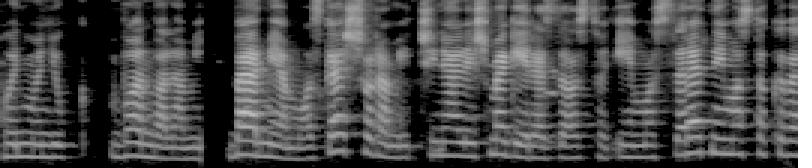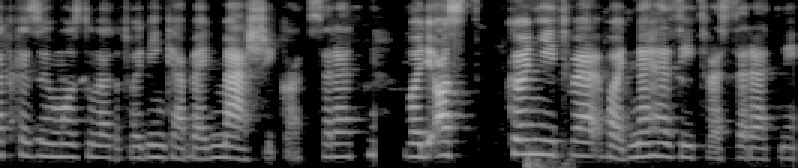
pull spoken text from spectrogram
hogy mondjuk van valami, bármilyen mozgássor, amit csinál, és megérezze azt, hogy én most szeretném azt a következő mozdulatot, vagy inkább egy másikat szeretném, vagy azt könnyítve, vagy nehezítve szeretném,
